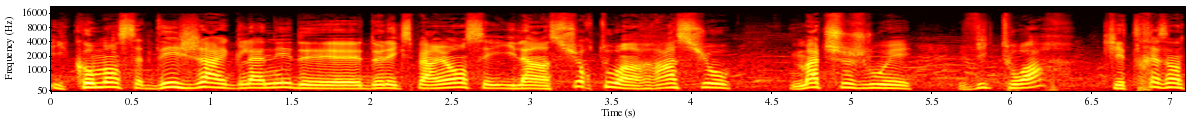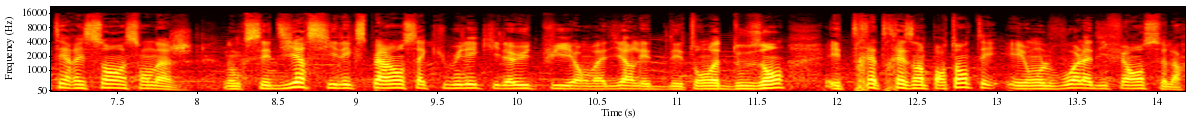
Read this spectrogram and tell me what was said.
il commence déjà à glaner de, l'expérience et il a surtout un ratio match joué, victoire qui est très intéressant à son âge. Donc c'est dire si l'expérience accumulée qu'il a eue depuis, on va dire, les, tournois de 12 ans est très très importante et, on le voit la différence là.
